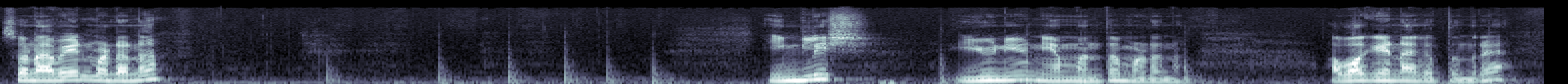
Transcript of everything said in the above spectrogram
ಸೊ ನಾವೇನು ಮಾಡೋಣ? ಇಂಗ್ಲೀಷ್ ಯೂನಿಯನ್ ಎಂ ಅಂತ ಮಾಡೋಣ. ಅವಾಗ ಏನಾಗುತ್ತಂದರೆ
